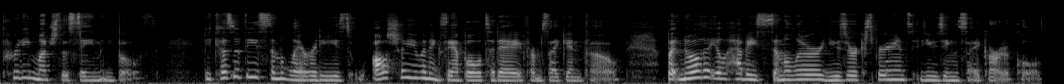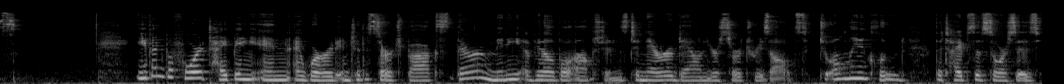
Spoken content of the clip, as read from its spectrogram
pretty much the same in both. Because of these similarities, I'll show you an example today from PsycInfo, but know that you'll have a similar user experience using PsycArticles. Even before typing in a word into the search box, there are many available options to narrow down your search results to only include the types of sources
